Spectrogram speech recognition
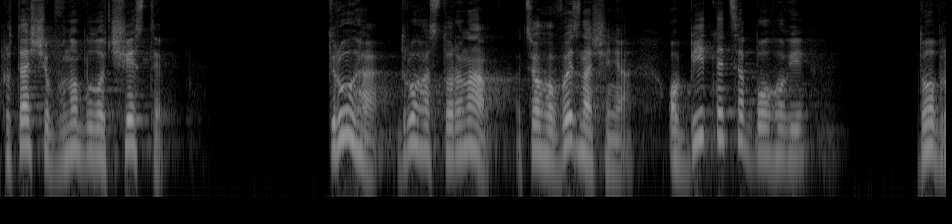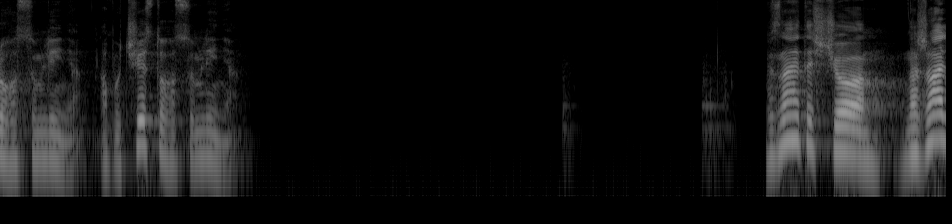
про те, щоб воно було чистим. Друга, друга сторона цього визначення обітниця Богові доброго сумління або чистого сумління. Ви знаєте, що, на жаль,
